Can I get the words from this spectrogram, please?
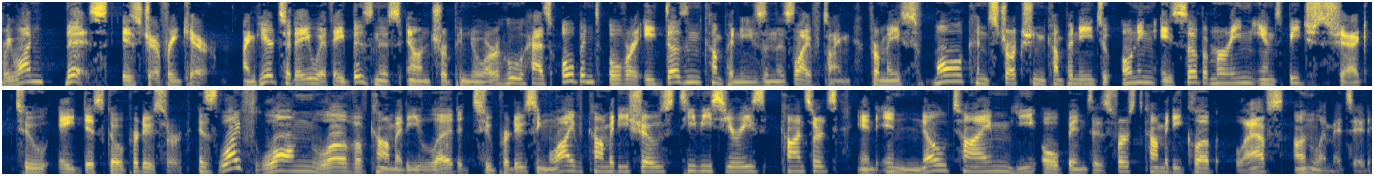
everyone. This is Jeffrey Kerr. I'm here today with a business entrepreneur who has opened over a dozen companies in his lifetime, from a small construction company to owning a submarine and beach shack to a disco producer. His lifelong love of comedy led to producing live comedy shows, TV series, concerts, and in no time he opened his first comedy club, Laughs Unlimited.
